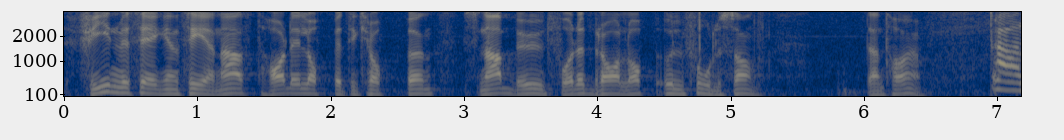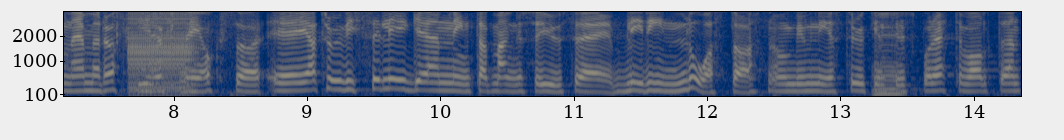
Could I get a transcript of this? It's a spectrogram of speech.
Fin vid segern senast, har det loppet i kroppen. Snabb ut, får ett bra lopp. Ulf Olsson, den tar jag. Ja, nej, men rött blir det för mig också. Eh, jag tror visserligen inte att Magnus och Djuse blir inlåst då, när hon blir nedstruken mm. till spår 1 volten.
